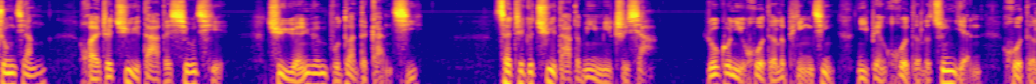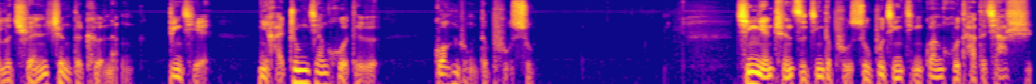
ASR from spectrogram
终将怀着巨大的羞怯，去源源不断的感激。在这个巨大的秘密之下，如果你获得了平静，你便获得了尊严，获得了全胜的可能，并且你还终将获得光荣的朴素。青年陈子金的朴素不仅仅关乎他的家世，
